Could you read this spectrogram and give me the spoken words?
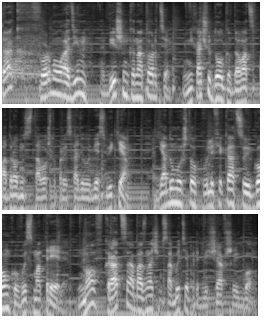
Итак, Формула-1 – вишенка на торте. Не хочу долго вдаваться в подробности того, что происходило весь уикенд. Я думаю, что квалификацию и гонку вы смотрели, но вкратце обозначим события, предвещавшие гонку.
